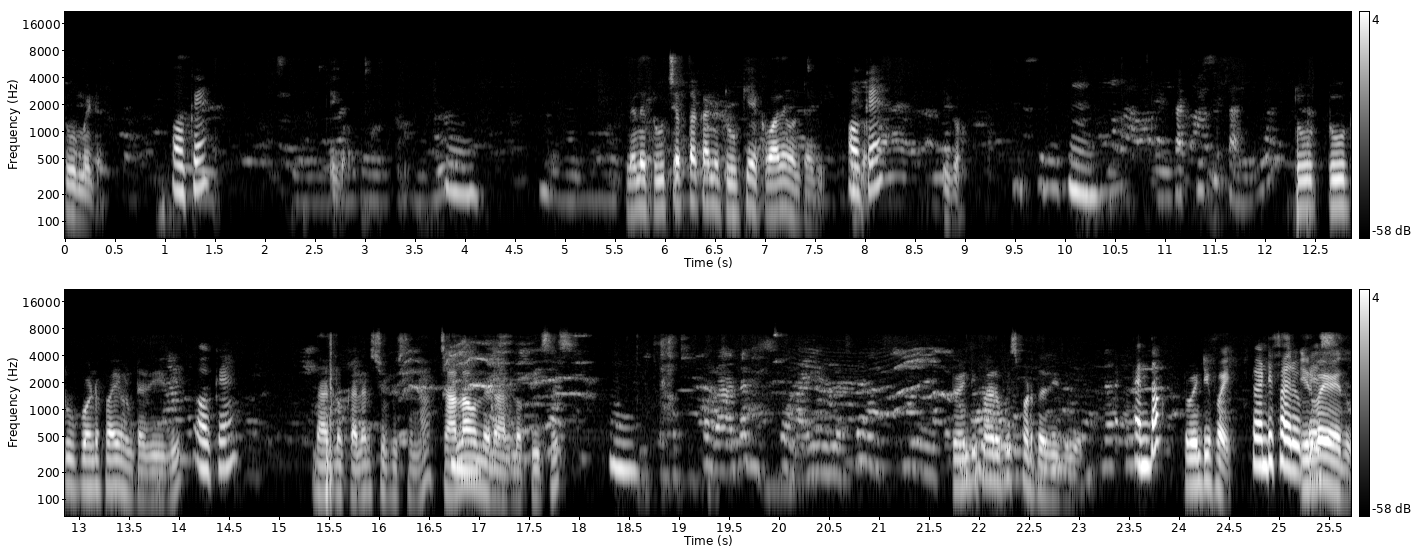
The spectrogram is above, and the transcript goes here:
Two metre. ఓకే. నేను టూ చెప్తా కానీ టూకి ఎక్కువనే ఉంటుంది. ఓకే. ఇగో. Two two two point five ఉంటుంది ఇది. ఓకే. దాంట్లో కలర్స్ చూపిస్తున్నా. చాలా ఉంది దాంట్లో పీసెస్. ట్వంటీ ఫైవ్ రూపీస్ పడుతుంది ఇది. ఎంత? ట్వంటీ ఫైవ్. ట్వంటీ ఫైవ్ ఇరవై ఐదు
